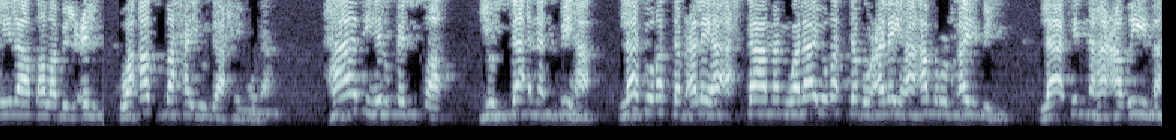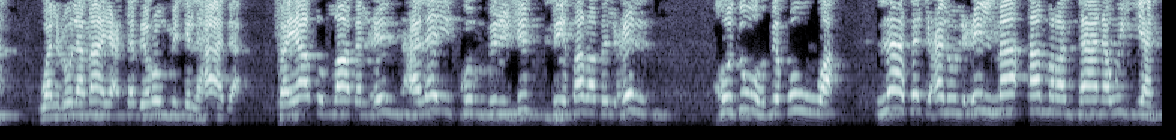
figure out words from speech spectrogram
إلى طلب العلم وأصبح يزاحمنا. هذه القصة يستأنس بها. لا ترتب عليها أحكاما ولا يرتب عليها أمر الغيب لكنها عظيمة والعلماء يعتبرون مثل هذا. فيا طلاب العلم عليكم بالجد في طلب العلم. خذوه بقوة. لا تجعلوا العلم أمرا ثانويا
